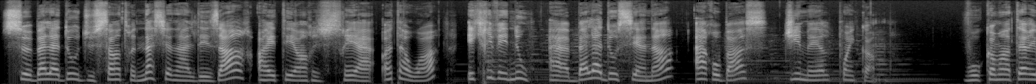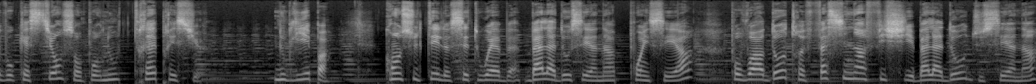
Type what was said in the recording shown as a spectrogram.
Ce balado du Centre national des arts a été enregistré à Ottawa. Écrivez-nous à baladocéana.gmail.com. Vos commentaires et vos questions sont pour nous très précieux. N'oubliez pas, consultez le site web baladocéana.ca pour voir d'autres fascinants fichiers balado du CNA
